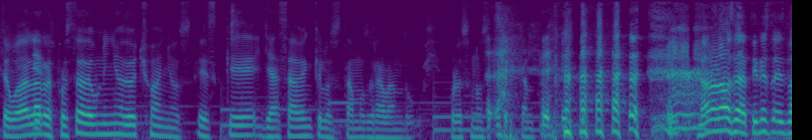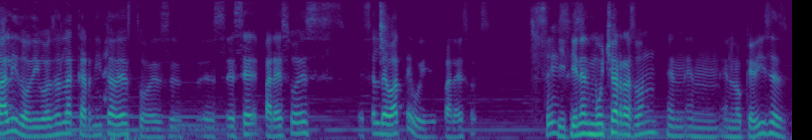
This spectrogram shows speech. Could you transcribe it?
Te voy a dar la respuesta de un niño de 8 años. Es que ya saben que los estamos grabando, güey. Por eso no se acercan. no, no, no, o sea, tienes, es válido. Digo, esa es la carnita de esto. Es, es, para eso es, es el debate, güey. Para eso es. Sí, y tienes mucha razón en, en, lo que dices.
